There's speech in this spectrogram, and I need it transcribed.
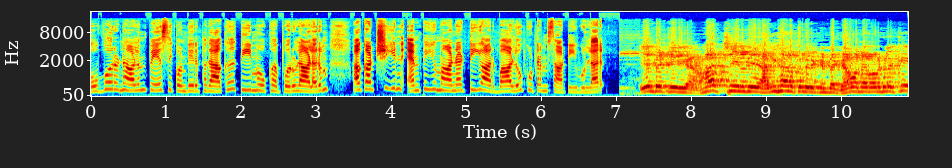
ஒவ்வொரு நாளும் பேசிக் கொண்டிருப்பதாக திமுக பொருளாளரும் அக்கட்சியின் எம்பியுமான டி ஆர் பாலு குற்றம் சாட்டியுள்ளார். இன்றைக்கு ஆட்சியில் அதிகாரத்தில் இருக்கின்ற கவர்னர் அவர்களுக்கு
